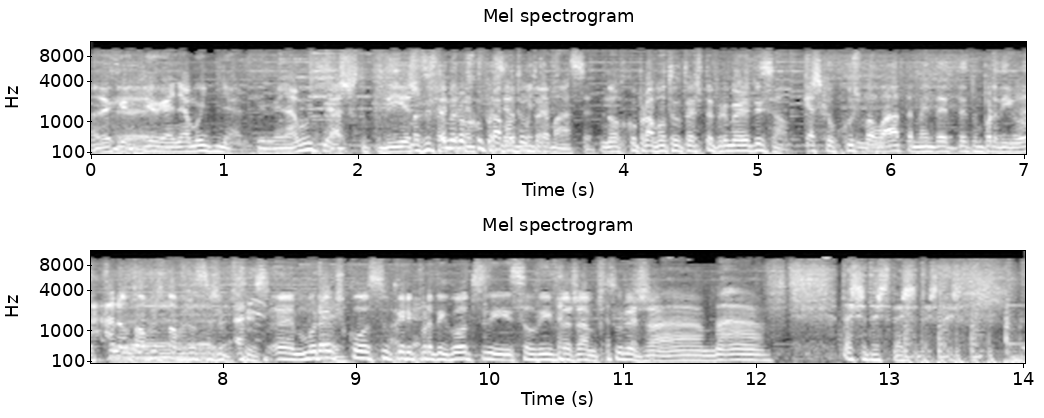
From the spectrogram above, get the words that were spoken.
Olha que uh, ganhar muito dinheiro. Ia ganhar muito dinheiro. Acho que tu podias Mas também não recuperava o teu muita texto. massa. Não recuperava o teu texto da primeira edição. Queres que eu cuspa lá também dentro de um perdigoto? Ah, não, talvez, talvez não seja preciso. Uh, morangos okay. com açúcar okay. e perdigotos e saliva já mistura já. deixa, deixa, deixa, deixa. deixa.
